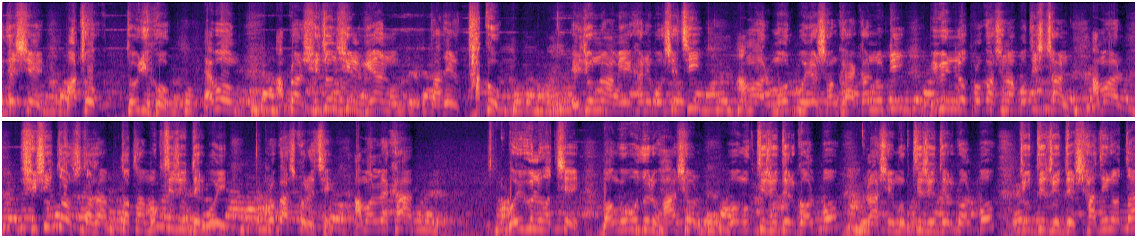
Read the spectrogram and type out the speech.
এদেশে পাঠক তৈরি হোক এবং আপনার সৃজনশীল জ্ঞান তাদের থাকুক। এই জন্য আমি এখানে বসেছি। আমার মোট বইয়ের সংখ্যা একান্নটি। বিভিন্ন প্রকাশনা প্রতিষ্ঠান আমার শিশুতোষ তথা তথা মুক্তিযুদ্ধের বই প্রকাশ করেছে। আমার লেখা বইগুলো হচ্ছে বঙ্গবন্ধুর ভাষণ ও মুক্তিযুদ্ধের গল্প ক্লাসে মুক্তিযুদ্ধের গল্প যুদ্ধে যুদ্ধের স্বাধীনতা,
